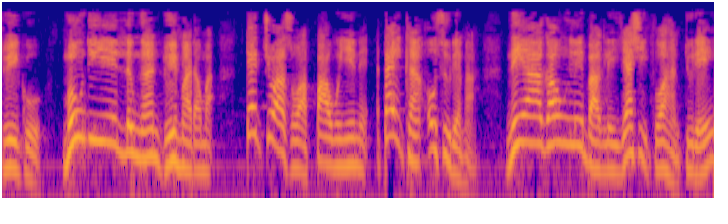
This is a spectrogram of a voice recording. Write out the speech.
တွေကိုမုံတီးရေးလုပ်ငန်းတွေမှာတောင်မှတက်ကြွစွာပါဝင်ရင်းနဲ့အတိုက်အခံအုပ်စုတွေမှာနေရာကောင်းကလေးပါကလေးရရှိသွားဟန်တူတယ်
